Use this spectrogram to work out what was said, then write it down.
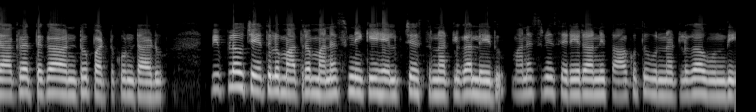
జాగ్రత్తగా అంటూ పట్టుకుంటాడు. విప్లవ్ చేతులు మాత్రం మనస్సునికి హెల్ప్ చేస్తున్నట్లుగా లేదు. మనసుని శరీరాన్ని తాకుతూ ఉన్నట్లుగా ఉంది.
